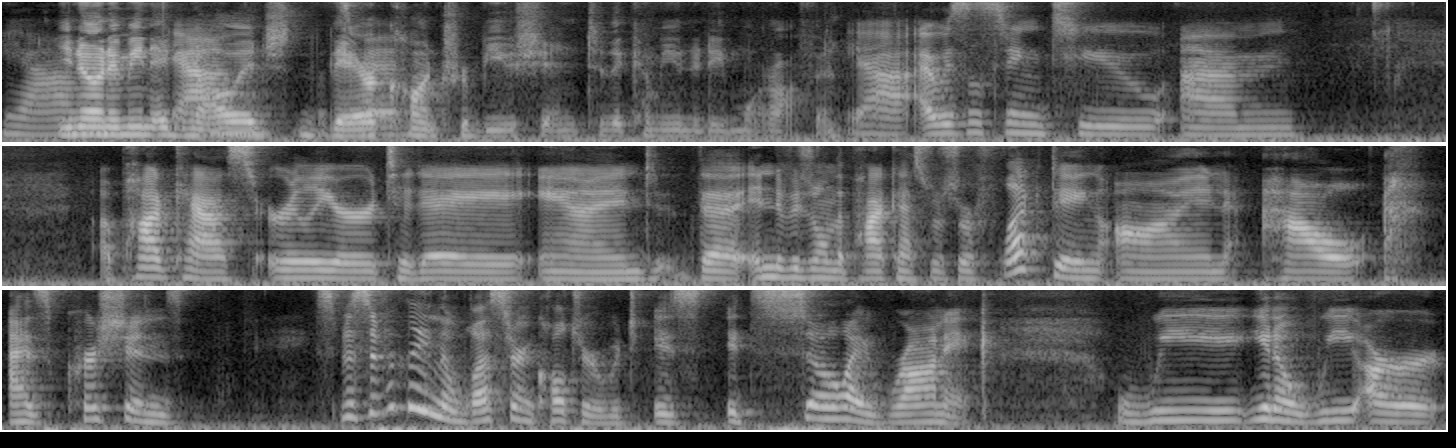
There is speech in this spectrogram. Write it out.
Yeah. You know what I mean? Acknowledge that's their good. contribution to the community more often. Yeah, I was listening to um, a podcast earlier today, and the individual in the podcast was reflecting on how, as Christians, specifically in the Western culture, which is it's so ironic, we you know we are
